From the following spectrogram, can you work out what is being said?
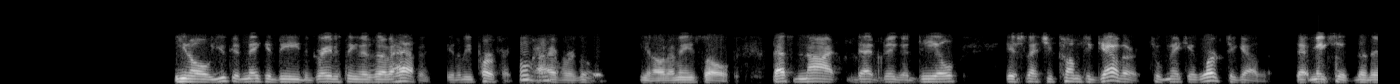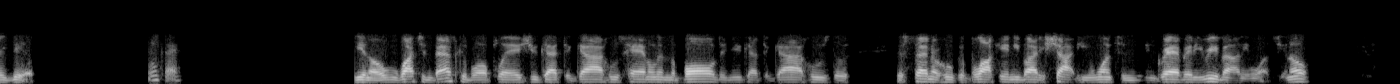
you know, you could make it be the greatest thing that's ever happened. It'll be perfect, Mhm. however it goes. You know what I mean? So that's not that big a deal. It's that you come together to make it work together. That makes it the big deal. Okay. You know, watching basketball players, you got the guy who's handling the ball, then you got the guy who's the the center who could block anybody's shot he wants and, and grab any rebound he wants. You know,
